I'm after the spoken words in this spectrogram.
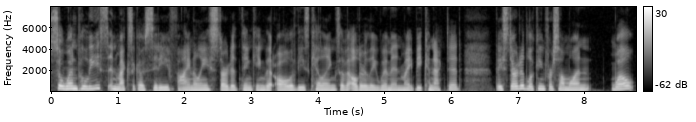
So, when police in Mexico City finally started thinking that all of these killings of elderly women might be connected, they started looking for someone, well,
